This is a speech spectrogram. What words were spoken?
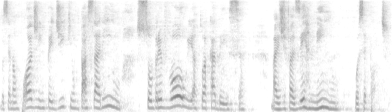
você não pode impedir que um passarinho sobrevoe a tua cabeça, mas de fazer ninho você pode.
